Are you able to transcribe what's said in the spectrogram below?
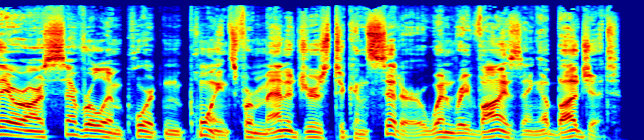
There are several important points for managers to consider when revising a budget.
